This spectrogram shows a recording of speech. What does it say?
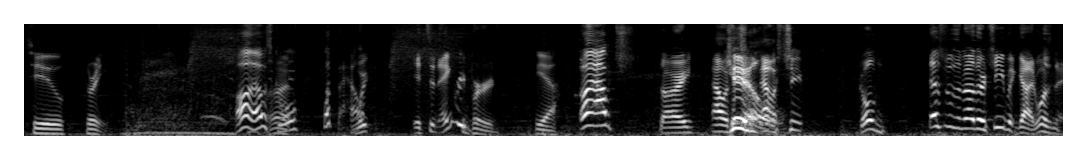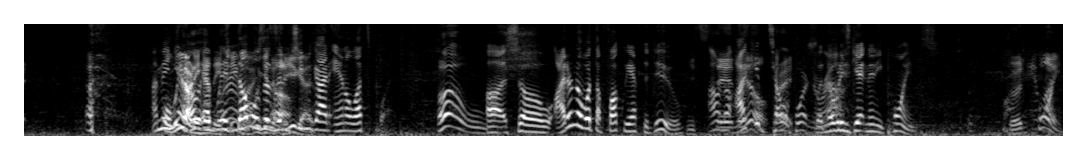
two, three. Oh, that was cool. right. What the hell? Wait, it's an Angry Bird. Yeah. Ouch! Sorry. That was Kill. cheap. That was cheap. Golden. This was another achievement guide, wasn't it? I mean, Well, we you know, already had it, it doubles We as an achievement guide and a let's play. Oh. Uh, so I don't know what the fuck we have to do, I don't know. in I hill, can right? teleport but around. nobody's getting any points. Good point.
